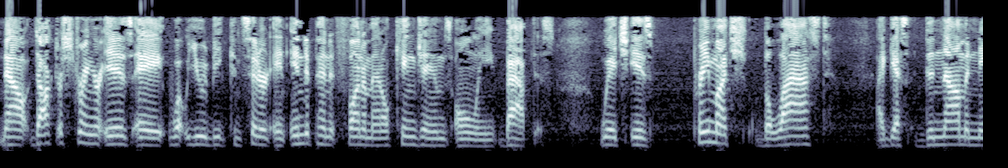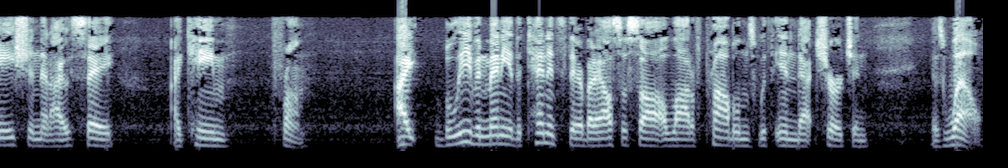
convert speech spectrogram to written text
Now, Dr. Stringer is a what you would be considered an independent fundamental King James only Baptist which is pretty much the last, I guess, denomination that I would say I came from. I believe in many of the tenets there, but I also saw a lot of problems within that church and as well.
